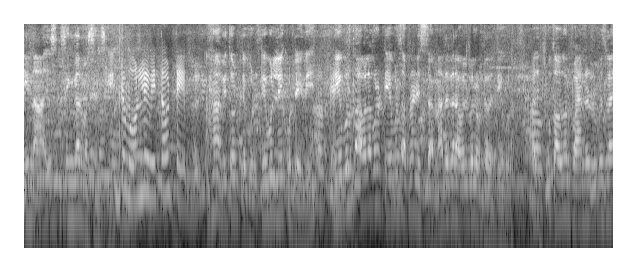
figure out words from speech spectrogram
ఈ నా సింగర్ మషిన్స్కి only without table without table table లేకుంటే ఇది. టేబుల్ కావాలా కూడా టేబుల్ సపరేట్ ఇస్తాను నా దగ్గర అవైలబుల్ ఉంటుంది టేబుల్ అది టూ థౌసండ్ ఫైవ్ హండ్రెడ్ రూపీస్లో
